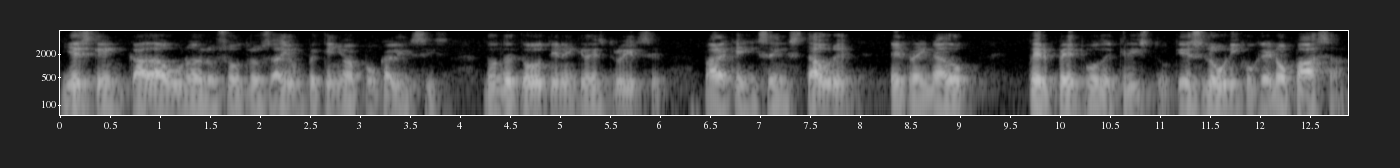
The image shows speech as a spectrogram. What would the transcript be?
Y es que en cada uno de nosotros hay un pequeño apocalipsis donde todo tiene que destruirse para que se instaure el reinado perpetuo de Cristo, que es lo único que no pasa,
